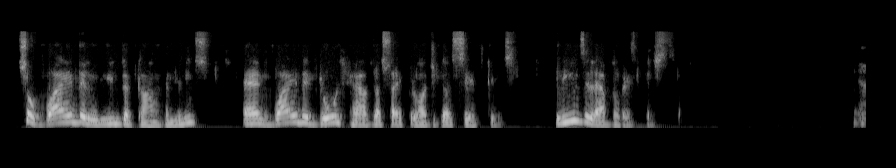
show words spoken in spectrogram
So why they leave the companies and why they don't have the psychological safeties? Please elaborate this. Yeah,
